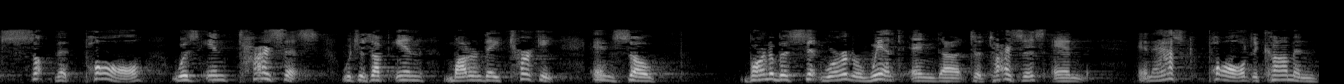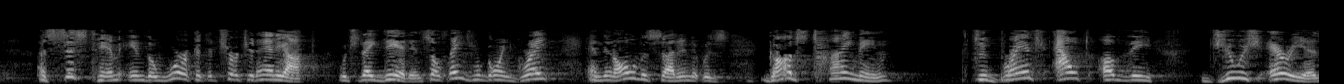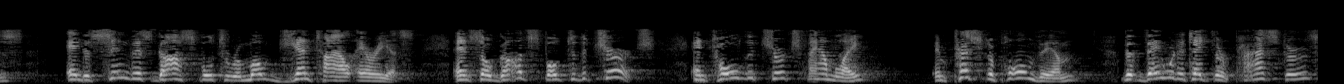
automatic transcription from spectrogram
that Paul was in Tarsus, which is up in modern day Turkey. And so Barnabas sent word or went and uh, to Tarsus and and asked Paul to come and assist him in the work at the church at Antioch, which they did. And so things were going great. And then all of a sudden, it was God's timing to branch out of the Jewish areas and to send this gospel to remote Gentile areas. And so God spoke to the church and told the church family, impressed upon them, that they were to take their pastors,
